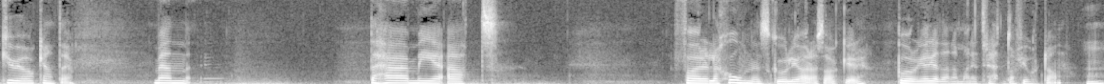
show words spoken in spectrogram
gud, jag orkar inte. Men det här med att för relationens skull göra saker börjar redan när man är 13-14. Mm.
